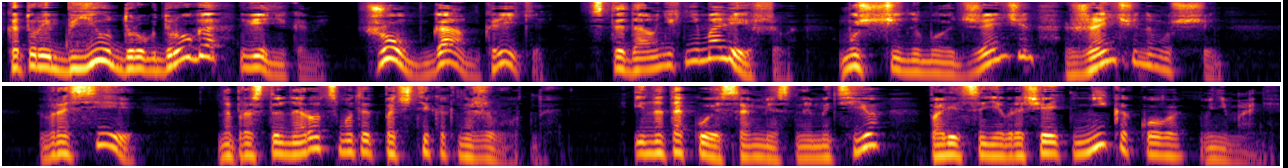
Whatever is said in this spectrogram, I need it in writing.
которые бьют друг друга вениками. Шум, гам, крики. Стыда у них ни малейшего. Мужчины моют женщин, женщины мужчин. В России на простой народ смотрят почти как на животных. И на такое совместное мытье полиция не обращает никакого внимания.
